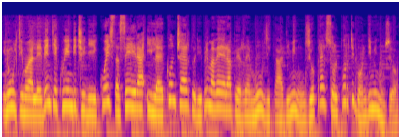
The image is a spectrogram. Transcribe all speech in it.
In ultimo alle 20.15 di questa sera il concerto di primavera per musica di Minusio presso il Portigon di Minusio.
